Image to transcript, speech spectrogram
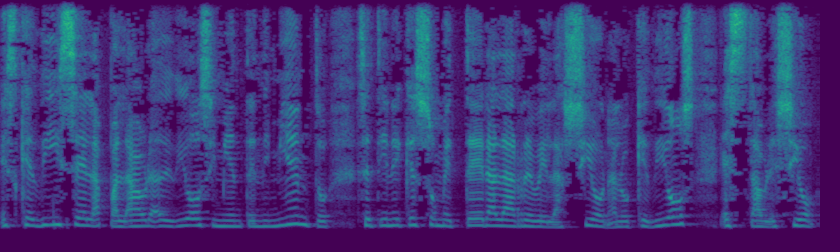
Es que dice la palabra de Dios y mi entendimiento se tiene que someter a la revelación, a lo que Dios estableció.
